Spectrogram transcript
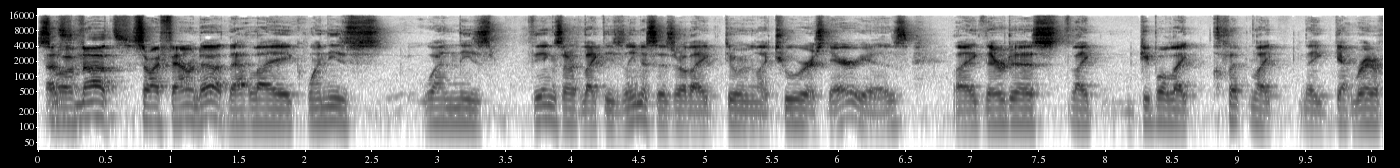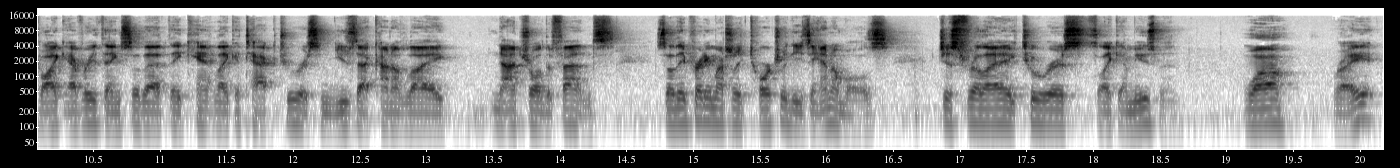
So That's if- nuts. So I found out that like when these when these things are like these lemuses are like doing like tourist areas, like they're just like people like clip like they get rid of like everything so that they can't like attack tourists and use that kind of like natural defense. So they pretty much like torture these animals just for like tourists like amusement, Wow. right?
